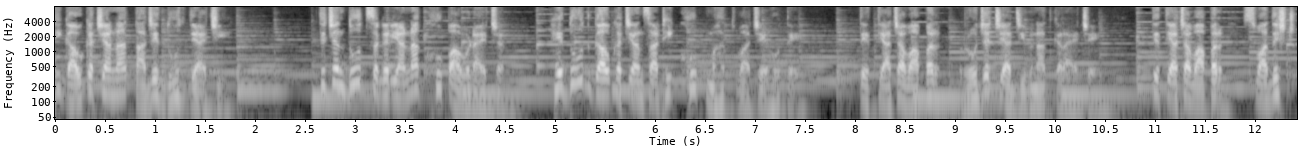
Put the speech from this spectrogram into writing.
ती गावकच्यांना ताजे दूध द्यायची. तिचं दूध सगळ्यांना खूप आवडायचं. हे दूध गावकच्यांसाठी खूप महत्त्वाचे होते. ते त्याचा वापर रोजच्या जीवनात करायचे. ते त्याचा वापर स्वादिष्ट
